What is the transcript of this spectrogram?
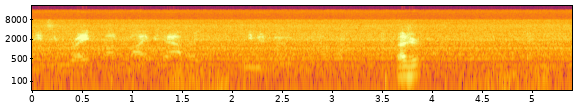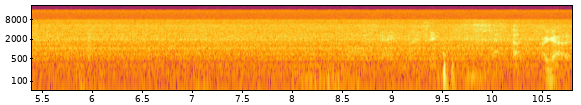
Needs you right on my behalf. Or can even move, you know. Roger. I got it.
